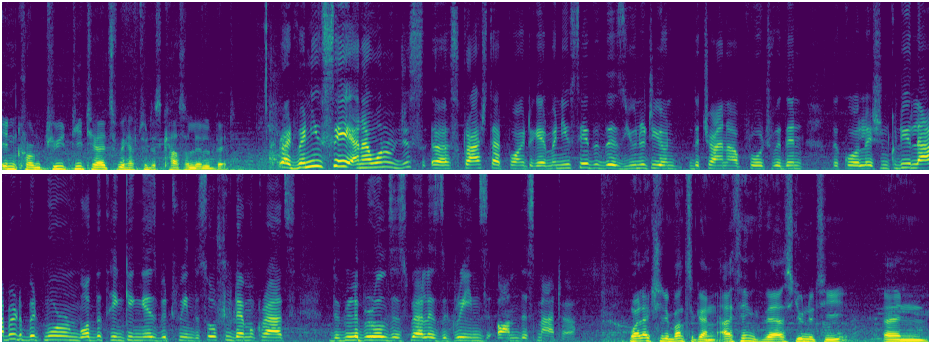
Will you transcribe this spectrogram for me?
In concrete details, we have to discuss a little bit. Right. When you say, and I want to just uh, scratch that point again, when you say that there's unity on the China approach within the coalition, could you elaborate a bit more on what the thinking is between the Social Democrats, the Liberals, as well as the Greens on this matter? Well, actually, once again, I think there's unity and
